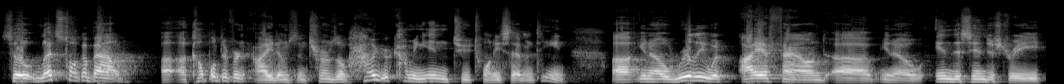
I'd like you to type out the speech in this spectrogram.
So let's talk about a couple different items in terms of how you're coming into 2017. Uh, you know, really, what I have found, uh, you know, in this industry,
